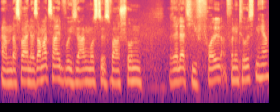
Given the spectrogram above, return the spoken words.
Ähm, das war in der Sommerzeit, wo ich sagen musste, es war schon relativ voll von den Touristen her.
